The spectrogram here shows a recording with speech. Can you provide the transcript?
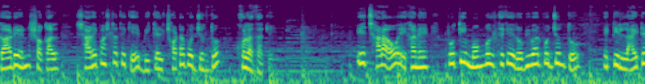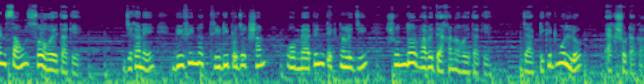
গার্ডেন সকাল সাড়ে পাঁচটা থেকে বিকেল ছটা পর্যন্ত খোলা থাকে। এছাড়াও এখানে প্রতি মঙ্গল থেকে রবিবার পর্যন্ত একটি লাইট অ্যান্ড সাউন্ড শো হয়ে থাকে, যেখানে বিভিন্ন থ্রিডি প্রজেকশন ও ম্যাপিং টেকনোলজি সুন্দরভাবে দেখানো হয়ে থাকে, যার টিকিট মূল্য একশো টাকা।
